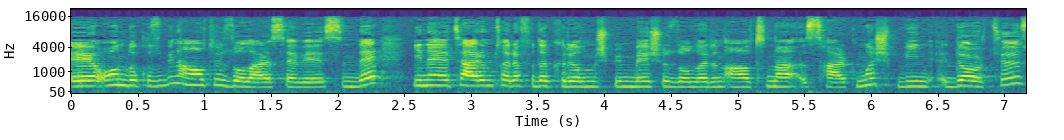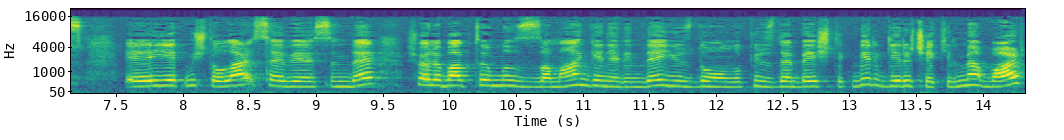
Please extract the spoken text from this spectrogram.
e, 19.600 dolar seviyesinde. Yine Ethereum tarafı da kırılmış 1500 doların altına sarkmış 1470 dolar seviyesinde. Şöyle baktığımız zaman genelinde %10'luk %5'lik bir geri çekilme var.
